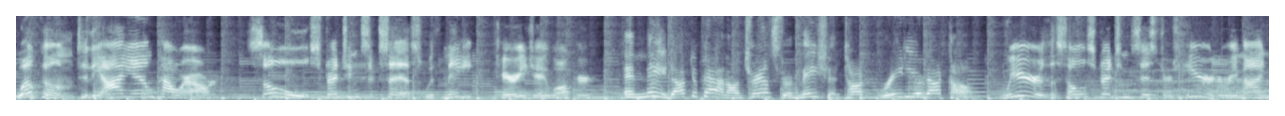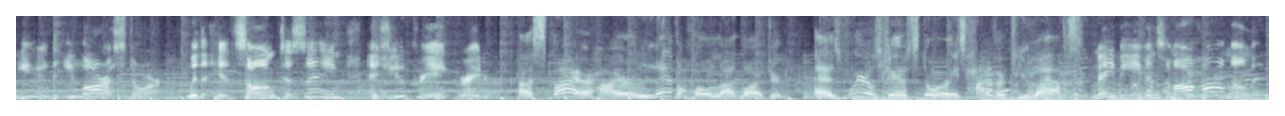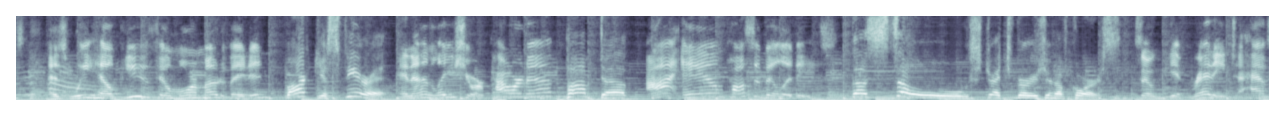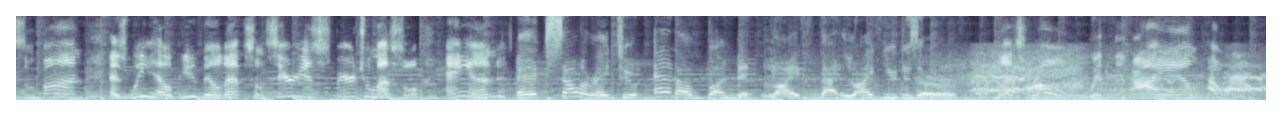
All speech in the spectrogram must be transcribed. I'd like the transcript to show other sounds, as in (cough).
Welcome to the I Am Power Hour, soul stretching success with me, Terry J. Walker. And me, Dr. Pat, on TransformationTalkRadio.com. We're the Soul Stretching Sisters here to remind you that you are a star with a hit song to sing as you create greater. Aspire higher, live a whole lot larger as we'll share stories, have a few laughs, maybe even some aha moments as we help you feel more motivated, spark your spirit, and unleash your powered up, pumped up, I am possibilities. The soul stretch version, of course. So get ready to have some fun as we help you build up some serious spiritual muscle and accelerate to an abundant life, that life you deserve. Let's roll with the I Am Power Hour.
